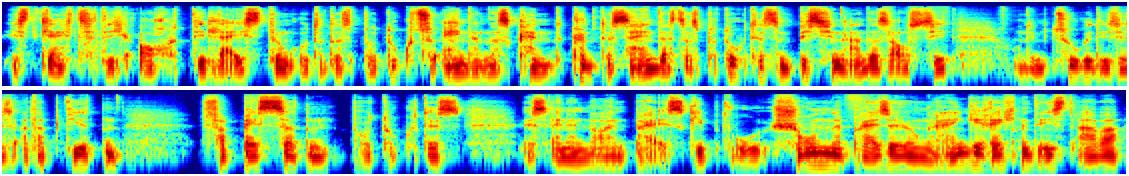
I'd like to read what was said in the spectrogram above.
ist gleichzeitig auch die Leistung oder das Produkt zu ändern. Das kann, könnte sein, dass das Produkt jetzt ein bisschen anders aussieht und im Zuge dieses adaptierten, verbesserten Produktes es einen neuen Preis gibt, wo schon eine Preiserhöhung reingerechnet ist, aber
